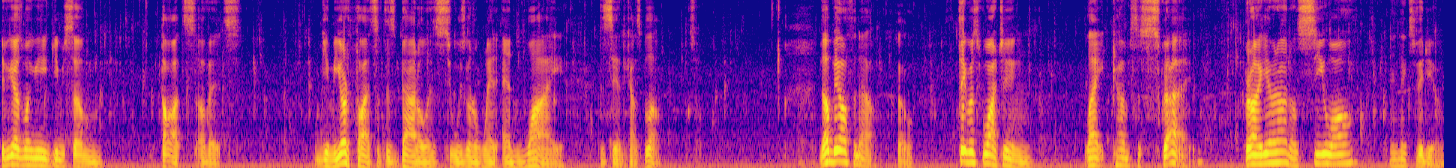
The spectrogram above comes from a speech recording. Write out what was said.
If you guys want to give me some thoughts of it, give me your thoughts of this battle as to who's gonna win and why. To say in the comments below. So, that'll be all for now. So, thank you for watching. Like, comment, subscribe. Bro, I give it on. I'll see you all in the next video.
